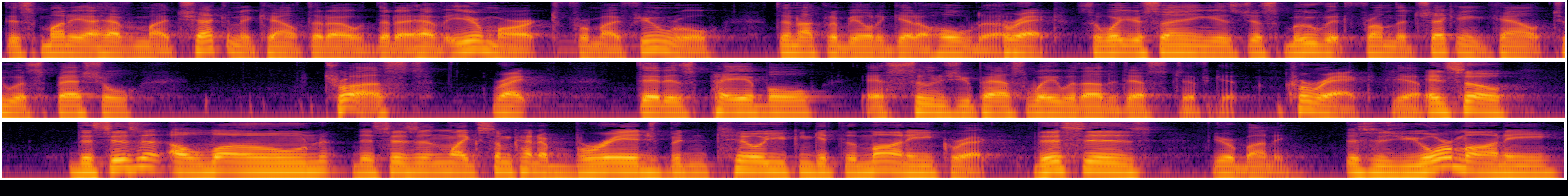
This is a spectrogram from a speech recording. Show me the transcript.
this money I have in my checking account that I that I have earmarked for my funeral, they're not going to be able to get a hold of. Correct. So what you're saying is just move it from the checking account to a special trust Right. that is payable as soon as you pass away without a death certificate. Correct. Yep. And so this isn't a loan. This isn't like some kind of bridge, but until you can get the money. Correct. This is Your money. this is your money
